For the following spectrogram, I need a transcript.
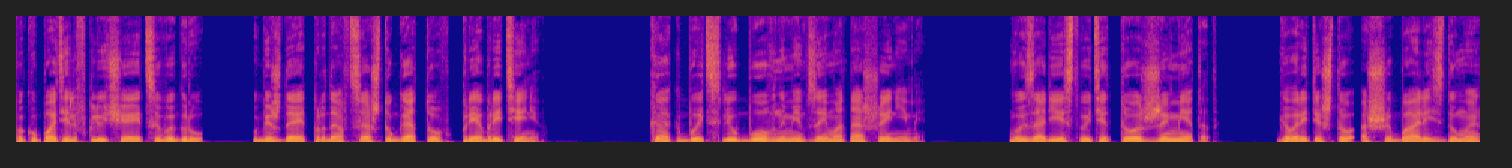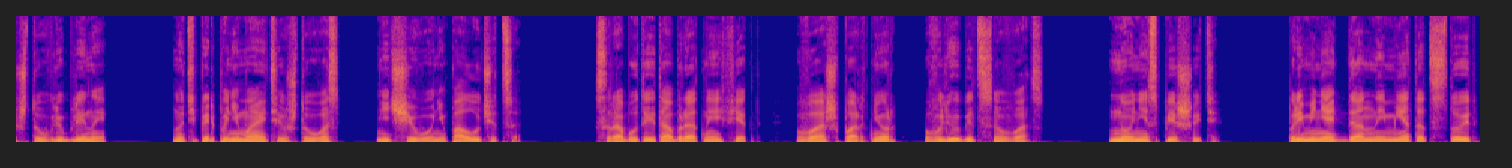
Покупатель включается в игру, убеждает продавца, что готов к приобретению. Как быть с любовными взаимоотношениями? Вы задействуете тот же метод. Говорите, что ошибались, думая, что влюблены, но теперь понимаете, что у вас ничего не получится. Сработает обратный эффект. Ваш партнер влюбится в вас. Но не спешите. Применять данный метод стоит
